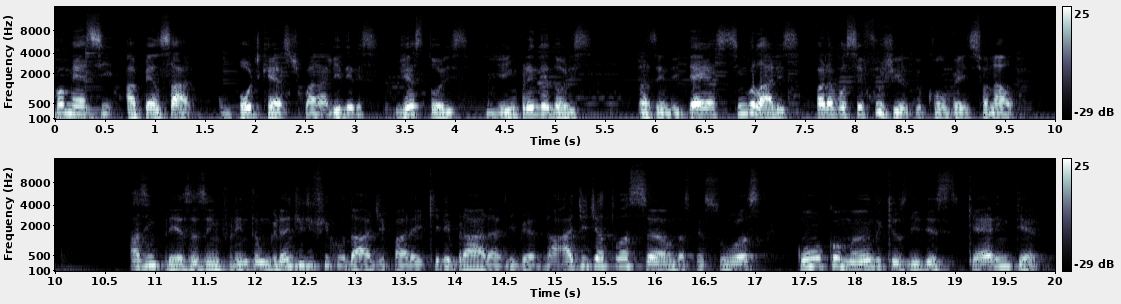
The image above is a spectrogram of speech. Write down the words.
Comece a Pensar, um podcast para líderes, gestores e empreendedores, trazendo ideias singulares para você fugir do convencional. As empresas enfrentam grande dificuldade para equilibrar a liberdade de atuação das pessoas com o comando que os líderes querem ter.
